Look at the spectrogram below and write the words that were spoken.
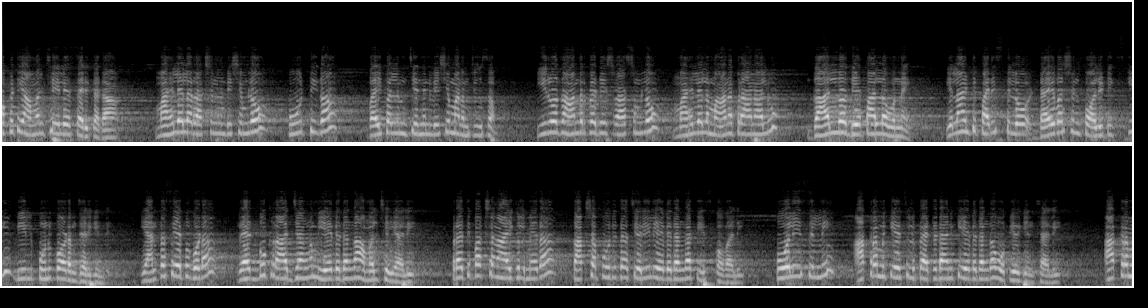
ఒక్కటి అమలు చేయలేదు సరికదా. మహిళల రక్షణ విషయంలో పూర్తిగా వైఫల్యం చెందిన విషయం మనం చూసాం. ఈరోజు ఆంధ్రప్రదేశ్ రాష్ట్రంలో మహిళల మాన ప్రాణాలు గాల్లో దీపాల్లో ఉన్నాయి. ఇలాంటి పరిస్థితిలో డైవర్షన్ పాలిటిక్స్కి వీళ్ళు పూనుకోవడం జరిగింది. ఎంతసేపు కూడా రెడ్ బుక్ రాజ్యాంగం ఏ విధంగా అమలు చేయాలి? ప్రతిపక్ష నాయకుల మీద కక్షపూరిత చర్యలు ఏ విధంగా తీసుకోవాలి? పోలీసుల్ని అక్రమ కేసులు పెట్టడానికి ఏ విధంగా ఉపయోగించాలి? అక్రమ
